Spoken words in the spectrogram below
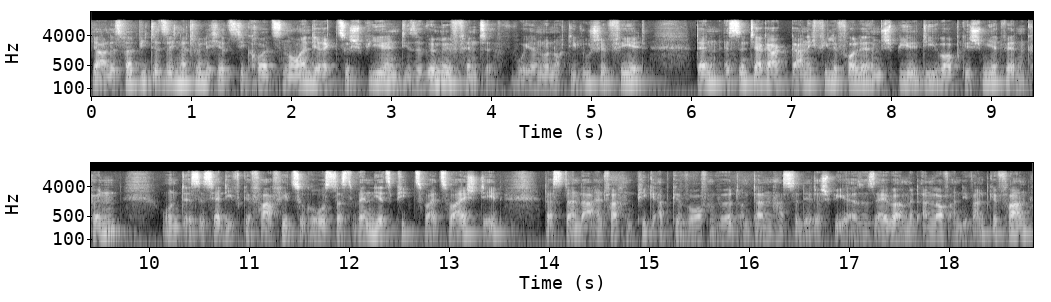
Ja, und es verbietet sich natürlich jetzt die Kreuz 9 direkt zu spielen, diese Wimmelfinte, wo ja nur noch die Lusche fehlt. Denn es sind ja gar, gar nicht viele Volle im Spiel, die überhaupt geschmiert werden können, und es ist ja die Gefahr viel zu groß, dass wenn jetzt Pik 2-2 steht, dass dann da einfach ein Pik abgeworfen wird, und dann hast du dir das Spiel also selber mit Anlauf an die Wand gefahren.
